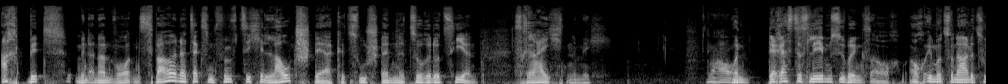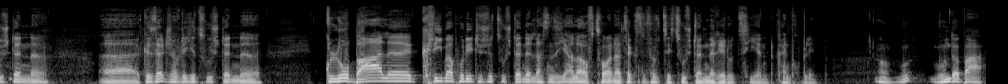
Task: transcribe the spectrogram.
8-Bit, mit anderen Worten 256 Lautstärke-Zustände zu reduzieren. Es reicht nämlich. wow. Und der Rest des Lebens übrigens auch. Auch emotionale Zustände, äh, gesellschaftliche Zustände, globale klimapolitische Zustände lassen sich alle auf 256 Zustände reduzieren. Kein Problem. oh, wu- wunderbar.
